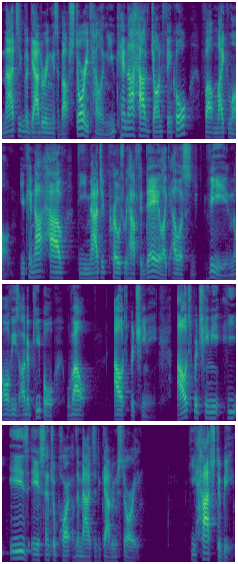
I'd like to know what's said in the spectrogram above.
Magic the Gathering is about storytelling. You cannot have Jon Finkel without Mike Long. You cannot have the Magic pros we have today, like LSV and all these other people, without Alex Pacini. Alex Pacini, he is a essential part of the Magic the Gathering story. He has to be.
